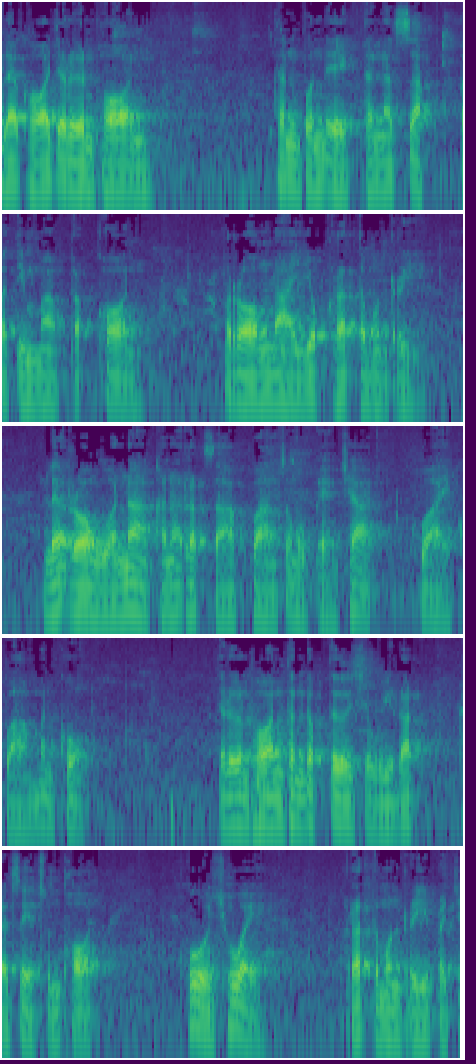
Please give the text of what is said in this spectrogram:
และขอเจริญพร ท่านพลเอกธนศักดิ์ปฏิมาประกรณ์รองนายยกรัฐมนตรี และรองหัวหน้าคณะรักษาความสงบแห่งชาติควายความมั่นคง เจริญพรท่านดรชวีรัตน์เกษตรสุนทร ผู้ช่วยรัฐมนตรีประจ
